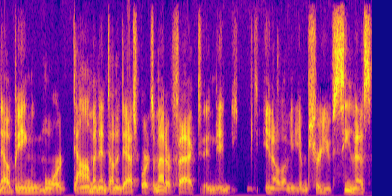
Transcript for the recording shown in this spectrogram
now being more dominant on the dashboard. As a matter of fact, and, and you know, I mean, I'm sure you've seen this.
